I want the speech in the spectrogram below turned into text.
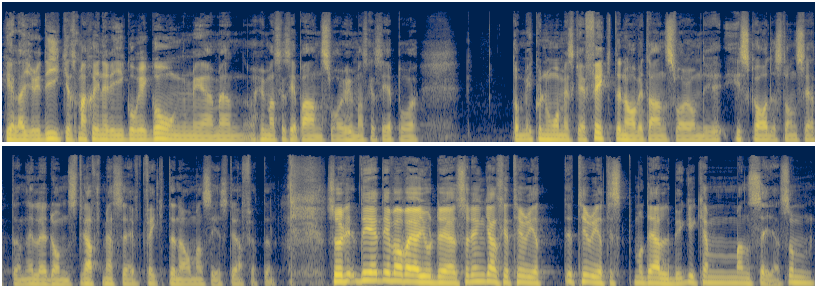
hela juridikens maskineri går igång med men, hur man ska se på ansvar och hur man ska se på de ekonomiska effekterna av ett ansvar, om det är i skadeståndsrätten eller de straffmässiga effekterna om man ser straffrätten. Så det, det var vad jag gjorde. Så det är en ganska teoret, teoretiskt modellbygge kan man säga, som,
